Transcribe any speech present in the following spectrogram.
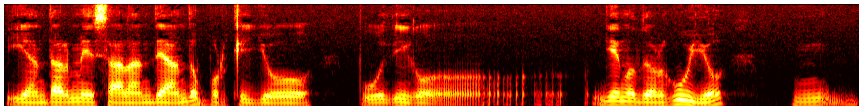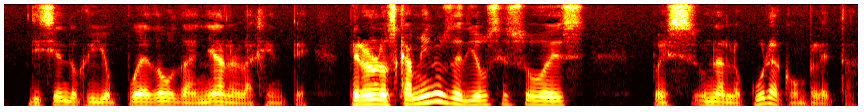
y andarme zarandeando porque yo, digo, lleno de orgullo, mm, diciendo que yo puedo dañar a la gente. Pero en los caminos de Dios eso es pues una locura completa.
